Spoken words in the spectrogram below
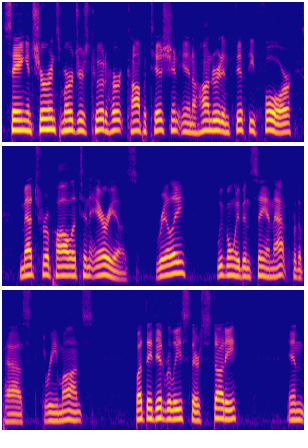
saying insurance mergers could hurt competition in 154 metropolitan areas. Really? We've only been saying that for the past three months. But they did release their study in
